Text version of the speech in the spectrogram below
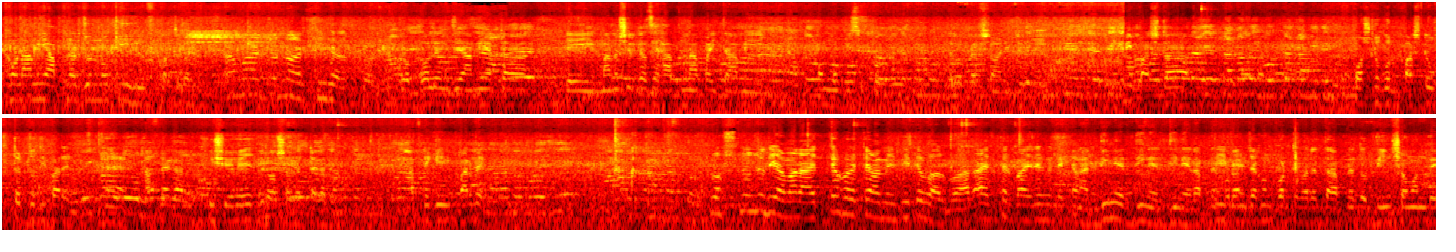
এখন আমি আপনার জন্য কি হেল্প করতে পারি? আমার জন্য আর কি হেল্প করবে? বলেন যে আমি একটা এই মানুষের কাছে হাত না পাইতে আমি অন্য কিছু করব। ব্যবসা বাণিজ্য কি? আপনি পাঁচটা প্রশ্ন করুন পাঁচটা উত্তর যদি পারেন হ্যাঁ আপনাকে আমি খুশি হয়ে দশ হাজার টাকা দেবো আপনি কি পারবেন? প্রশ্ন যদি আমার আয়ত্তে হয়তো আমি দিতে পারব। আর আয়ত্তের বাইরে হলে কেন দিনের দিনের দিনের। আপনি। কোরআন যখন পড়তে পারেন তা আপনি তো দিন সম্বন্ধে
